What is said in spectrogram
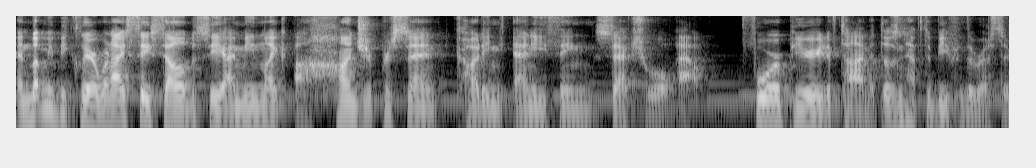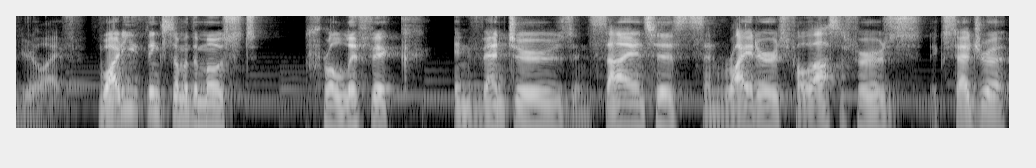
And let me be clear, when I say celibacy, I mean like 100% cutting anything sexual out for a period of time. It doesn't have to be for the rest of your life. Why do you think some of the most prolific inventors and scientists and writers, philosophers, etc.,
